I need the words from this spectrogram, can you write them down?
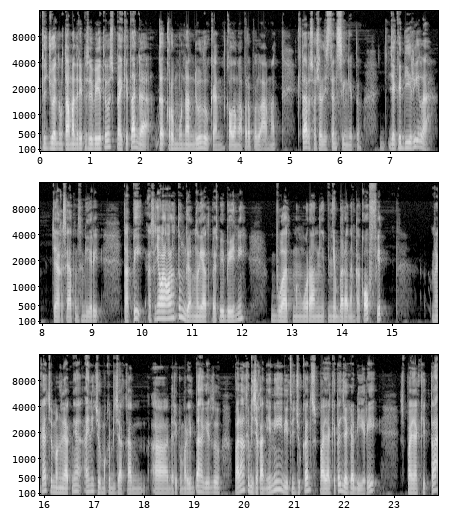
tujuan utama dari PSBB itu supaya kita nggak ke kerumunan dulu kan. Kalau nggak perlu-perlu amat, kita harus social distancing gitu. Jaga diri lah, jaga kesehatan sendiri. Tapi rasanya orang-orang tuh nggak ngelihat PSBB ini buat mengurangi penyebaran angka COVID mereka cuma ngelihatnya ah ini cuma kebijakan uh, dari pemerintah gitu padahal kebijakan ini ditujukan supaya kita jaga diri supaya kita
